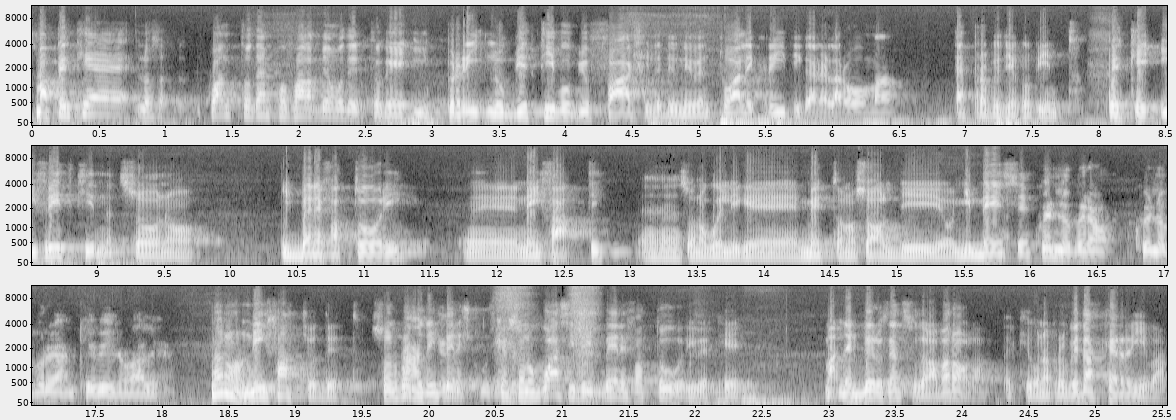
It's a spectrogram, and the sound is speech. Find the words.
Ma perché lo, quanto tempo fa l'abbiamo detto che pri, l'obiettivo più facile di un'eventuale critica nella Roma è proprio Diego Pinto? Perché i Fritkin sono i benefattori eh, nei fatti, eh, sono quelli che mettono soldi ogni mese. Quello però, quello però è anche vero, Vale. No, no, nei fatti ho detto, sono proprio ah, dei bene, scusa, che sono quasi dei benefattori, perché, ma nel vero senso della parola, perché una proprietà che arriva,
